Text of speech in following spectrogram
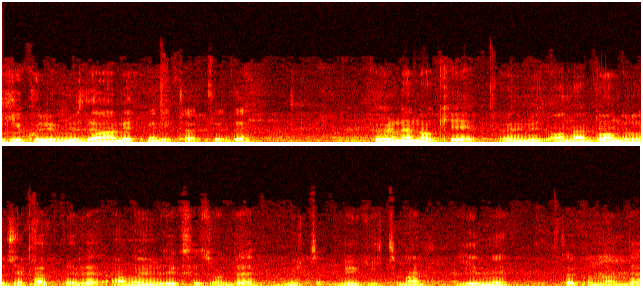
İki kulübümüz devam etmediği takdirde görünen o ki önümüz onlar dondurulacak hakları ama önümüzdeki sezonda büyük ihtimal 20 takımla da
